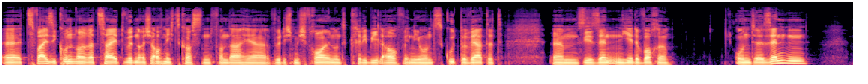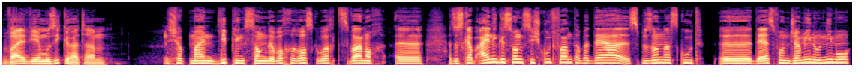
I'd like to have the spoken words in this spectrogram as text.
äh, zwei Sekunden eurer Zeit würden euch auch nichts kosten. Von daher würde ich mich freuen und kredibil auch, wenn ihr uns gut bewertet. Ähm, wir senden jede Woche und äh, senden, weil wir Musik gehört haben. Ich habe meinen Lieblingssong der Woche rausgebracht. Es war noch, äh, also es gab einige Songs, die ich gut fand, aber der ist besonders gut. Äh, der ist von Jamino Nimo.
